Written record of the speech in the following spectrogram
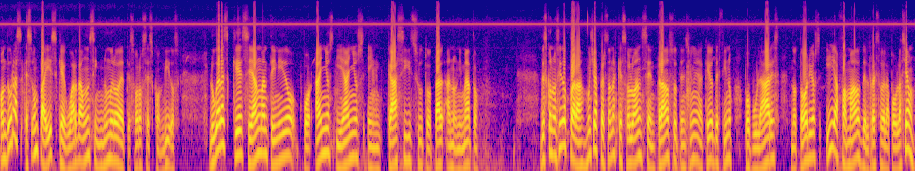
Honduras es un país que guarda un sinnúmero de tesoros escondidos, lugares que se han mantenido por años y años en casi su total anonimato. Desconocidos para muchas personas que solo han centrado su atención en aquellos destinos populares, notorios y afamados del resto de la población.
